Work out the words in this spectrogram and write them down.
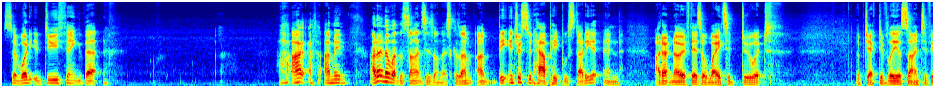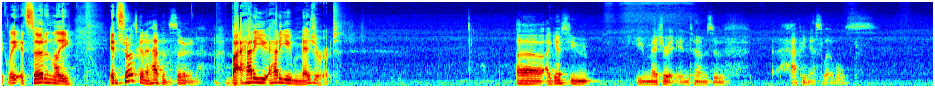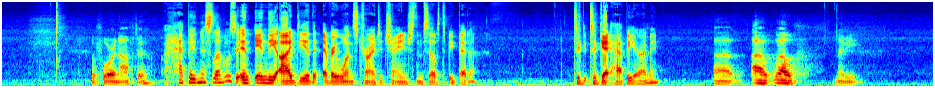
So, what do you- do you think that? I I mean I don't know what the science is on this because I'm I'm be interested how people study it, and I don't know if there's a way to do it objectively or scientifically. It's certainly I'm it's sure it's going to happen soon. but how do you how do you measure it? Uh, I guess you you measure it in terms of happiness levels before and after. Happiness levels in in the idea that everyone's trying to change themselves to be better, to to get happier. I mean. Uh, uh, well, maybe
